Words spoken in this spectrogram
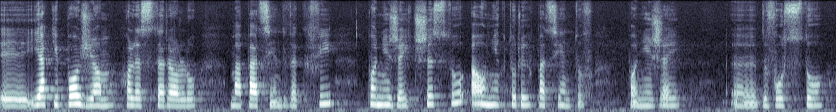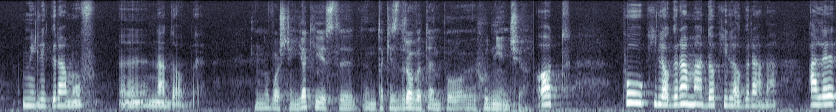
y, jaki poziom cholesterolu ma pacjent we krwi, poniżej 300, a u niektórych pacjentów poniżej 200 y, mg y, na dobę. No właśnie, jakie jest takie zdrowe tempo chudnięcia? Od pół kilograma do kilograma, ale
